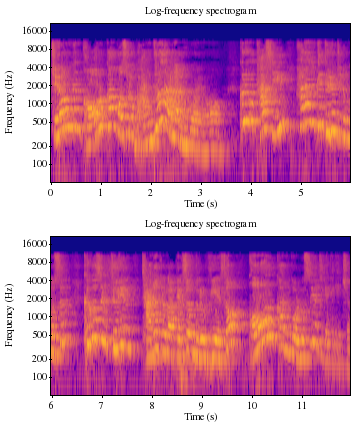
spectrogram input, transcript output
죄 없는 거룩한 것으로 만들어 달라는 거예요. 그리고 다시 하나님께 드려지는 것은 그것을 드린 자녀들과 백성들을 위해서 거룩한 걸로 쓰여지게 되겠죠.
